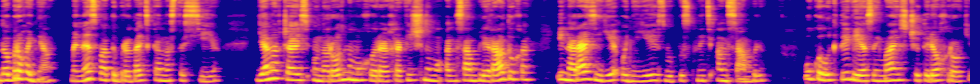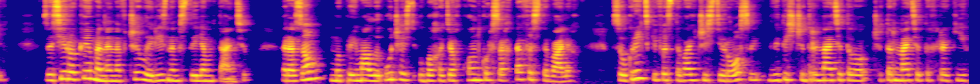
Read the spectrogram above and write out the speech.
Доброго дня! Мене звати Бродацька Анастасія. Я навчаюсь у народному хореографічному ансамблі Радуга і наразі є однією з випускниць ансамблю. У колективі я займаюся з 4 років. За ці роки мене навчили різним стилям танцю. Разом ми приймали участь у багатьох конкурсах та фестивалях. Всеукраїнський фестиваль Чисті роси 2013-14 років,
